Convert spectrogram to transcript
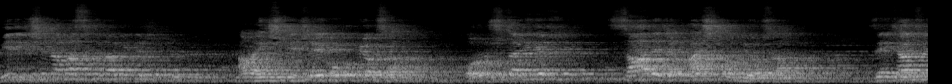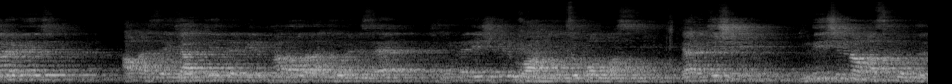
Bir kişi namaz kılabilir ama hiçbir şey okumuyorsa, oruç tutabilir, sadece aşk oluyorsa, zekat verebilir ama zekat değil de bir para olarak verirse bunun hiçbir mahiyeti olmaz. Yani kişi niçin namaz kıldı?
